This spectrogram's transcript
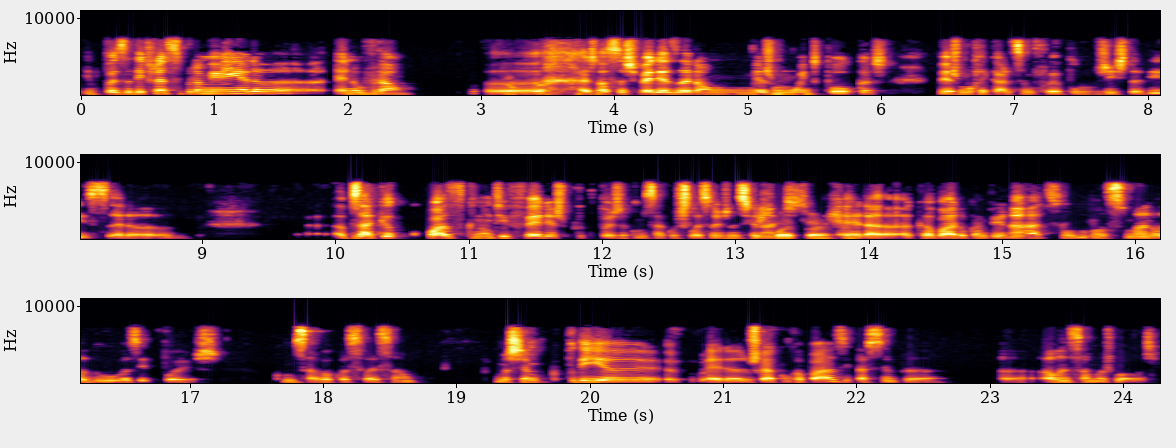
E depois a diferença para mim era é no verão. Uh, as nossas férias eram mesmo muito poucas, mesmo o Ricardo sempre foi apologista disso. Era, apesar que eu quase que não tive férias, porque depois de começar com as seleções nacionais, as seleções, era acabar o campeonato, uma semana ou duas, e depois começava com a seleção. Mas sempre que podia, era jogar com o rapaz e estar sempre a, a, a lançar umas bolas.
